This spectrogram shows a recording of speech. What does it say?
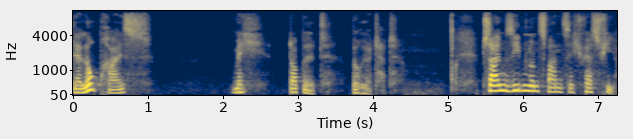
der Lobpreis mich doppelt berührt hat. Psalm 27, Vers 4.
